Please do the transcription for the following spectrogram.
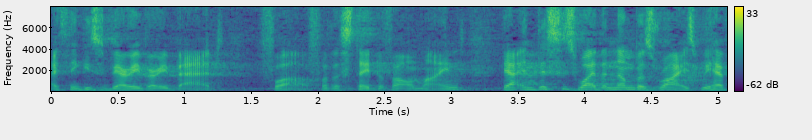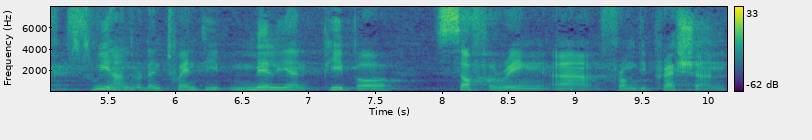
I think is very, very bad for, for the state of our mind. Yeah, and this is why the numbers rise. We have 320 million people suffering uh, from depression,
